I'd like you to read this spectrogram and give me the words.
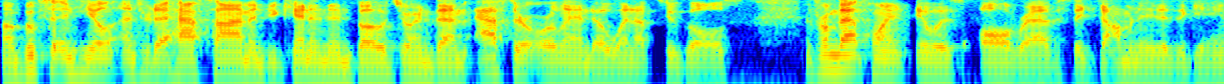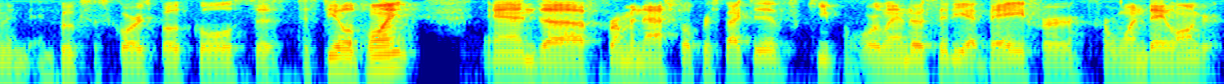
Um, Buksa and Gil entered at halftime, and Buchanan and Bou joined them after Orlando went up two goals. And from that point, it was all Revs. They dominated the game, and, and Buksa scores both goals to, to steal a point and uh, from a Nashville perspective, keep Orlando City at bay for for one day longer.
